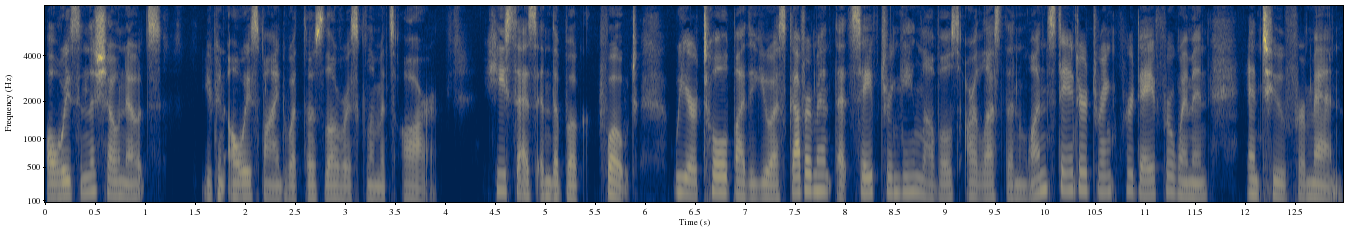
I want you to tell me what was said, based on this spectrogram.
always in the show notes, you can always find what those low risk limits are. He says in the book, quote, "We are told by the US government that safe drinking levels are less than 1 standard drink per day for women and 2 for men.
